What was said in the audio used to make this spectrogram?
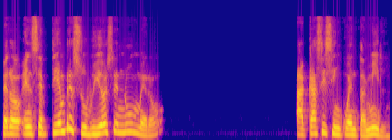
pero en septiembre subió ese número a casi 50 mil.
